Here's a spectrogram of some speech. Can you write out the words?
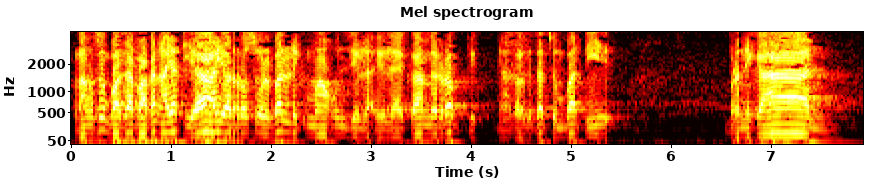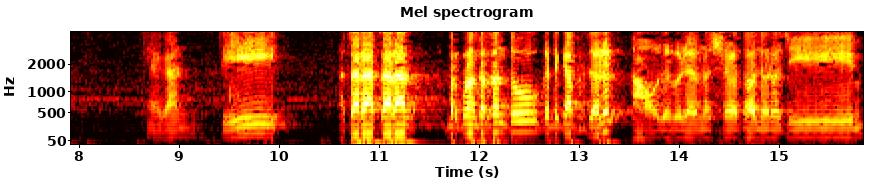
Langsung baca bahkan ayat ya ya Rasul balik ma unzila ilaika mir rabbik. Nah, kalau kita jumpa di pernikahan ya kan, di acara-acara perkumpulan tertentu ketika berdalil auzubillahi minasyaitonir rajim.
